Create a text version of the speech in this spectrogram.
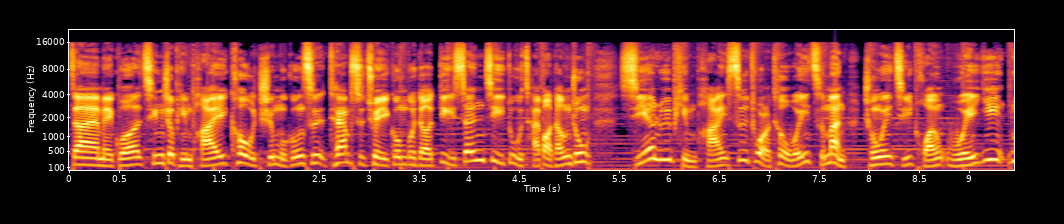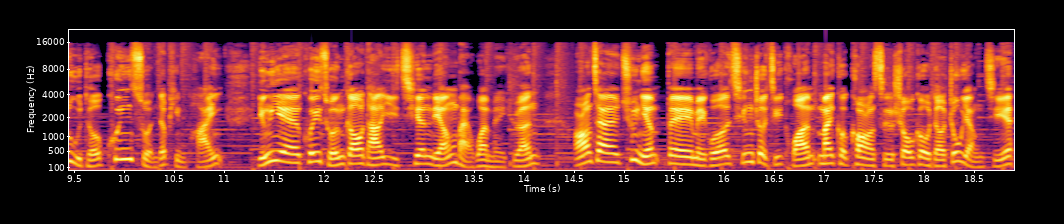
在美国轻奢品牌 Coach 母公司 Tapestry 公布的第三季度财报当中，鞋履品牌斯图尔特维茨曼成为集团唯一录得亏损的品牌，营业亏损高达一千两百万美元。而在去年被美国轻奢集团 Michael Kors 收购的周养杰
